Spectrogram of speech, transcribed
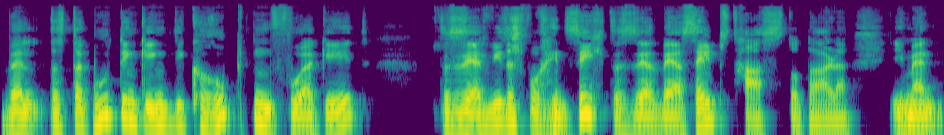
weil dass der Putin gegen die Korrupten vorgeht, das ist ja ein Widerspruch in sich. Das ist ja wer Selbsthass totaler. Ich meine,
